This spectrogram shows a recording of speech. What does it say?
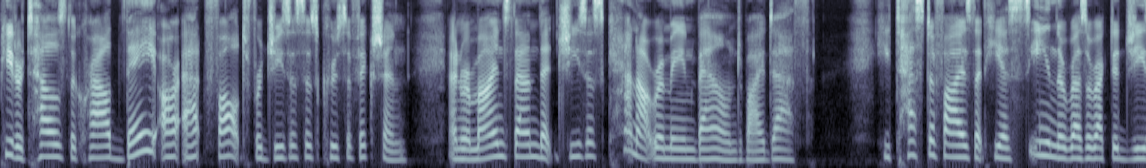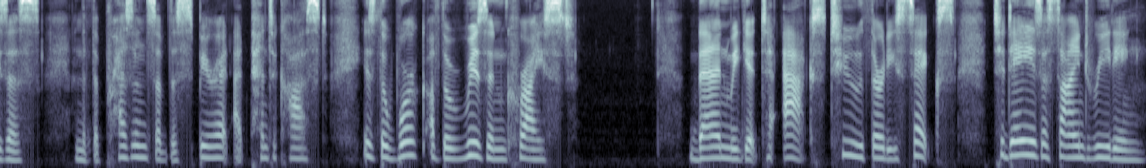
Peter tells the crowd they are at fault for Jesus' crucifixion and reminds them that Jesus cannot remain bound by death. He testifies that he has seen the resurrected Jesus and that the presence of the Spirit at Pentecost is the work of the risen Christ. Then we get to Acts 2:36, today's assigned reading.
